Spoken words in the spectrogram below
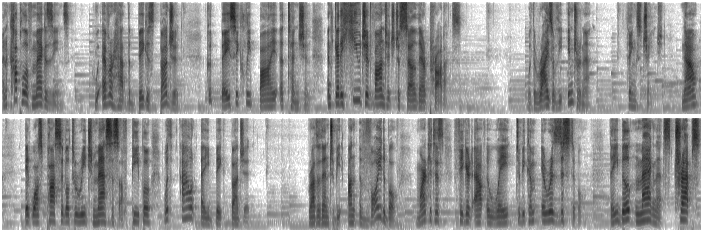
and a couple of magazines, whoever had the biggest budget could basically buy attention and get a huge advantage to sell their products. With the rise of the internet, things changed. Now, it was possible to reach masses of people without a big budget. Rather than to be unavoidable, marketers figured out a way to become irresistible. They built magnets, traps,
